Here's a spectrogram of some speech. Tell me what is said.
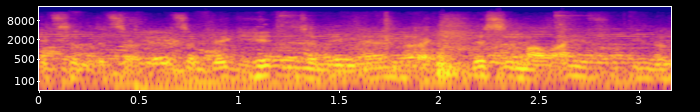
it's a it's a it's a big hit to me, man. This is my life. You know.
